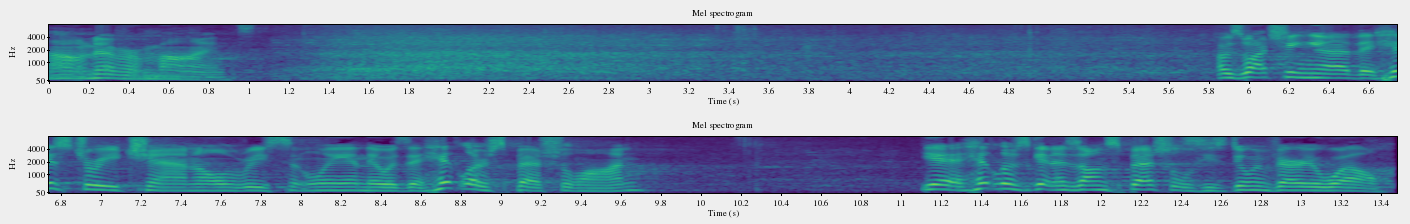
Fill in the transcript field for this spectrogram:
Oh, never mind. I was watching uh, the History Channel recently, and there was a Hitler special on. Yeah, Hitler's getting his own specials. He's doing very well.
